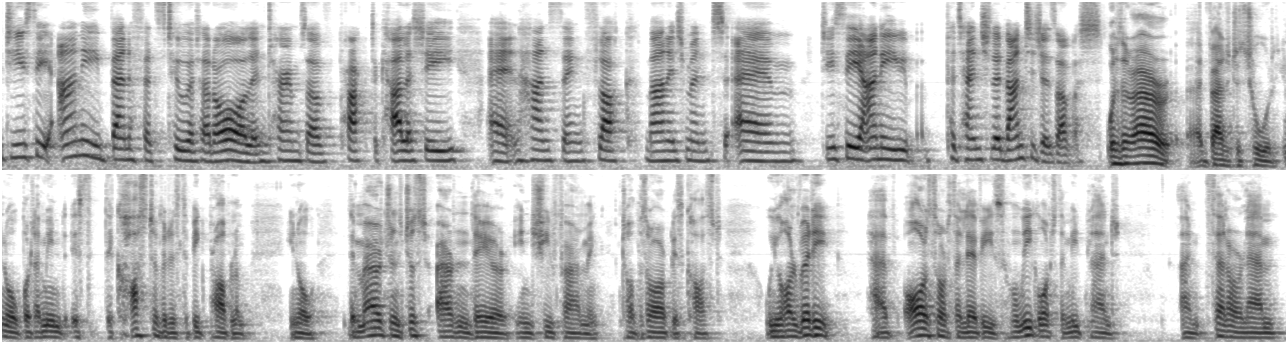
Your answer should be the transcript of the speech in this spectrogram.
Do you see any benefits to it at all in terms of practicality, uh, enhancing flock management? Um, do you see any potential advantages of it? Well, there are advantages to it, you know, but I mean, it's the cost of it is the big problem. You know, the margins just aren't there in sheep farming to absorb this cost. We already have all sorts of levies. When we go to the meat plant and sell our lamb,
